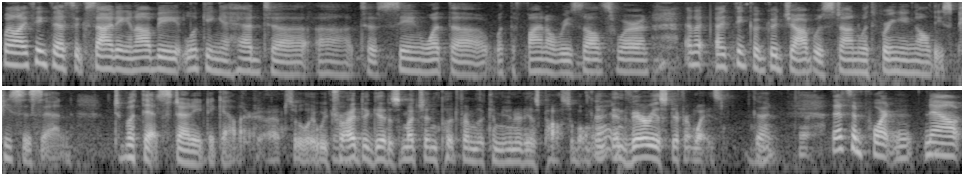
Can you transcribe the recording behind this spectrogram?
Well, I think that's exciting, and I'll be looking ahead to uh, to seeing what the what the final results were, and and I, I think a good job was done with bringing all these pieces in to put that study together. Absolutely, we tried to get as much input from the community as possible in, in various different ways. Good. Mm-hmm. Yeah. That's important. Now,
